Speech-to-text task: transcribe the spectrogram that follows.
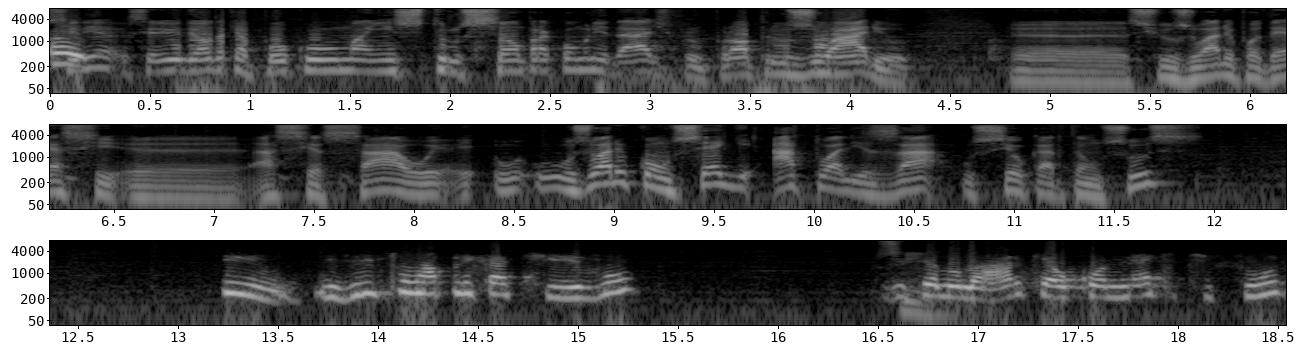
oi. seria, seria ideal daqui a pouco uma instrução para a comunidade, para o próprio usuário. Eh, se o usuário pudesse eh, acessar, o, o- o usuário consegue atualizar o seu cartão SUS? Sim, existe um aplicativo de Sim. celular, que é o Connect SUS,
